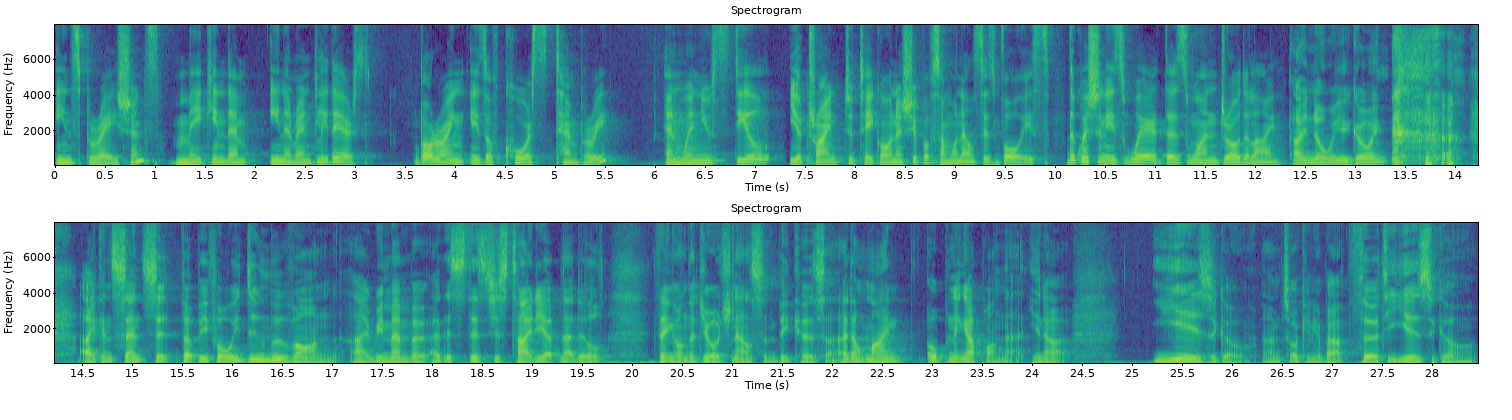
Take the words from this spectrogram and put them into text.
inspirations, making them inherently theirs. Borrowing is, of course, temporary. And when you steal, you're trying to take ownership of someone else's voice. The question is, where does one draw the line? I know where you're going. I can sense it. But before we do move on, I remember uh, this. This just tidy up that little thing on the George Nelson because I don't mind opening up on that. You know, years ago, I'm talking about 30 years ago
